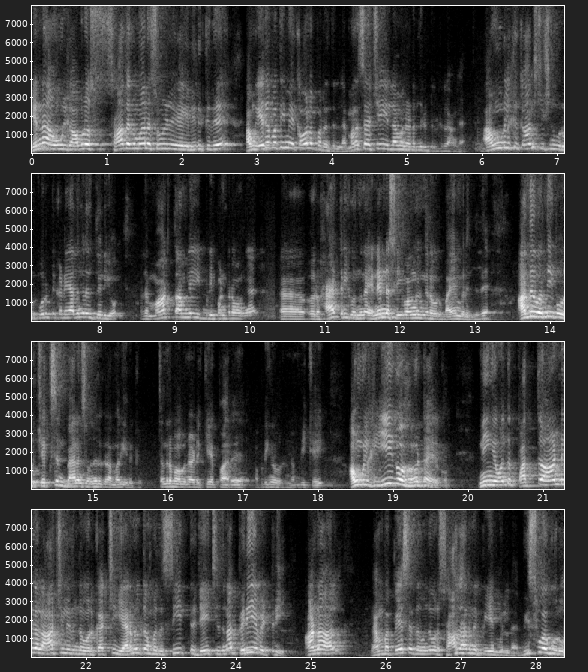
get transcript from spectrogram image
ஏன்னா அவங்களுக்கு அவ்வளவு சாதகமான சூழ்நிலைகள் இருக்குது. அவங்க எதை பத்தியுமே கவலைப்படுறது இல்லை மனசாட்சியே இல்லாம நடந்துகிட்டு இருக்காங்க அவங்களுக்கு கான்ஸ்டியூஷன் ஒரு பொருட்டு கிடையாதுங்கிறது தெரியும். அதை மாத்தாமலே இப்படி பண்றவங்க ஒரு ஹேட்ரிக் வந்து என்னென்ன செய்வாங்கங்கிற ஒரு பயம் இருந்தது. அது வந்து இப்போ ஒரு செக்ஸ் அண்ட் பேலன்ஸ் வந்திருக்கிற மாதிரி இருக்கு. சந்திரபாபு நாயுடு கேட்பாரு அப்படிங்கிற ஒரு நம்பிக்கை. அவங்களுக்கு ஈகோ ஹர்ட் ஆயிருக்கும். நீங்க வந்து பத்து ஆண்டுகள் ஆட்சியில் இருந்த ஒரு கட்சி 250 சீட்டு ஜெயிச்சதுன்னா பெரிய வெற்றி. ஆனால் நம்ம பேசுறது வந்து ஒரு சாதாரண பிஎம் இல்ல. விஸ்வகுரு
